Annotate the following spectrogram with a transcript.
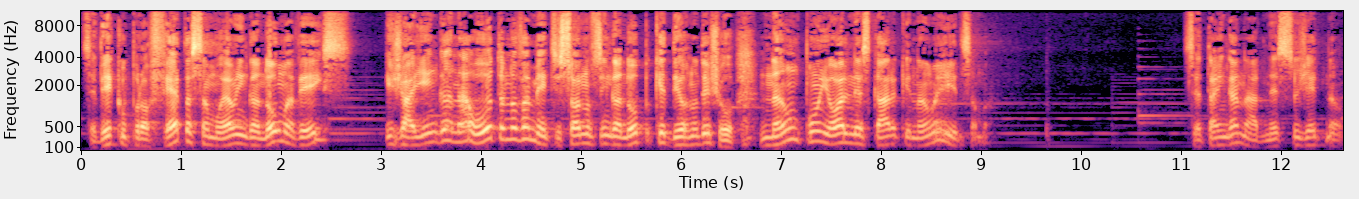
Você vê que o profeta Samuel enganou uma vez e já ia enganar outra novamente. E só não se enganou porque Deus não deixou. Não põe óleo nesse cara que não é ele, Samuel. Você está enganado nesse sujeito, não.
